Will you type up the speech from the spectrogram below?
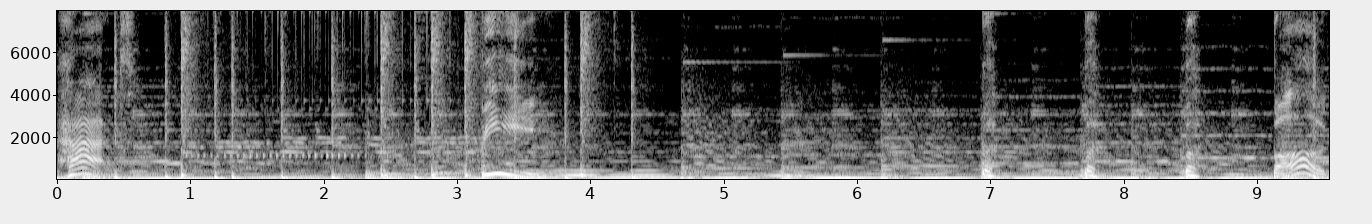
Hat. B. B B Bug.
